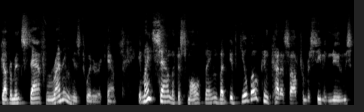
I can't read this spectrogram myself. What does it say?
government staff running his Twitter account. It might sound like a small thing, but if Guilbeault can cut us off from receiving news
